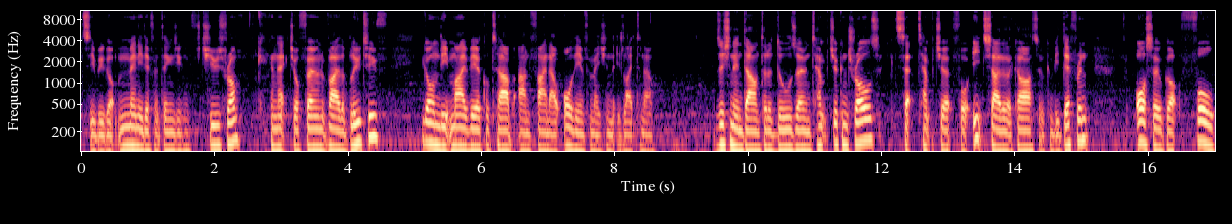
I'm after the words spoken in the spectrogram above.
see we've got many different things you can choose from. You can connect your phone via the Bluetooth. Go on the My Vehicle tab and find out all the information that you'd like to know. Positioning down to the dual zone temperature controls, you can set temperature for each side of the car so it can be different. We've also got full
